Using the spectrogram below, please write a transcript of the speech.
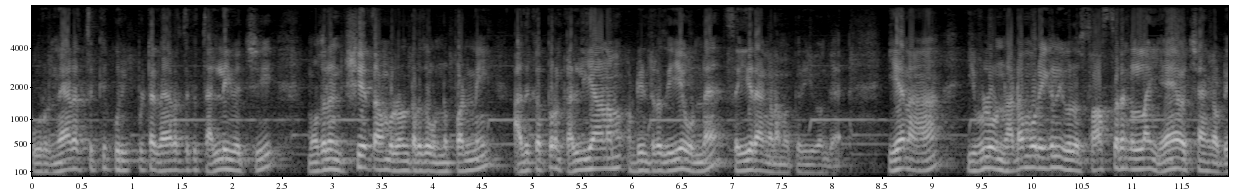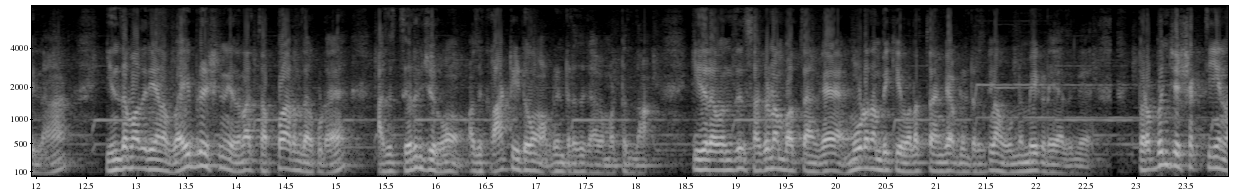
ஒரு நேரத்துக்கு குறிப்பிட்ட நேரத்துக்கு தள்ளி வச்சு முதல்ல நிச்சயதாம்பலன்றது ஒன்று பண்ணி அதுக்கப்புறம் கல்யாணம் அப்படின்றதையே ஒன்று செய்கிறாங்க நம்ம பெரியவங்க. ஏன்னா இவ்வளோ நடைமுறைகள் இவ்வளோ சாஸ்திரங்கள்லாம் ஏன் வச்சாங்க அப்படின்னா இந்த மாதிரியான வைப்ரேஷன் எதனா தப்பாக இருந்தால் கூட அது தெரிஞ்சிடும் அது காட்டிடும் அப்படின்றதுக்காக மட்டும்தான். இதில் வந்து சகுனம் பார்த்தாங்க மூட நம்பிக்கை வளர்த்தாங்க அப்படின்றதுக்கெலாம் ஒன்றுமே கிடையாதுங்க. பிரபஞ்ச சக்தியின்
